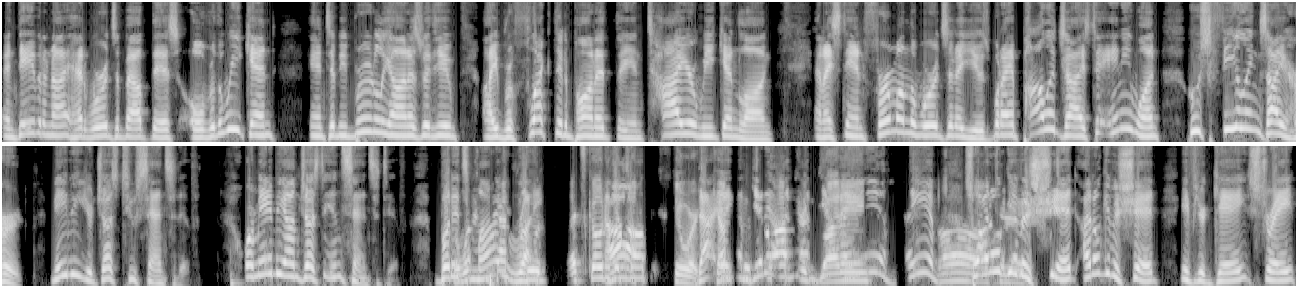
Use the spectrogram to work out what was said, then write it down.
And David and I had words about this over the weekend. And to be brutally honest with you, I reflected upon it the entire weekend long. And I stand firm on the words that I use, but I apologize to anyone whose feelings I hurt. Maybe you're just too sensitive, or maybe I'm just insensitive, but it's my right Let's go to the ah, topic, Stuart. That, I'm getting, topic, I'm, I'm, I am. I am. Oh, so I don't okay. give a shit. I don't give a shit if you're gay, straight,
